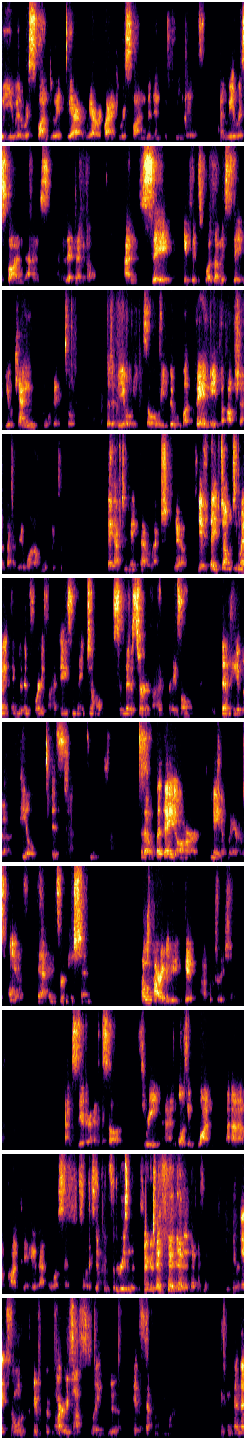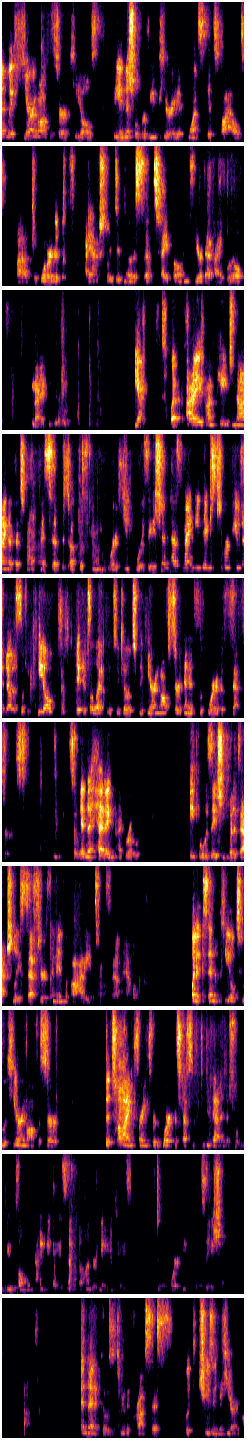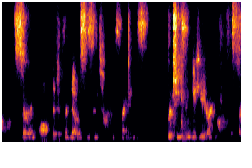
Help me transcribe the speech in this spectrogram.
we will respond to it. We are, we are required to respond within fifteen days. And we respond and let them know. And say, if it was a mistake, you can move it to, to the BOE. So we do, but they need the option that they want to move it to. They have to make that election. Yeah. If they don't do anything within forty-five days and they don't submit a certified appraisal, then the appeal is done. So, but they are made aware of that information. I would hardly get arbitration. I'm there, I saw three and only one um continued that was sent, so it's. For the reason that. It's more costly. Yeah. It's definitely more. And then with hearing officer appeals, the initial review period, once it's filed, uh, the board, I actually did notice a typo in here that I will. Yeah, but I, on page nine at the top, I said the Douglas County Board of Equalization has ninety days to review the notice of appeal. If it's elected to go to the hearing officer and it's the Board of Assessors. So in the heading, I wrote equalization, but it's actually assessors, and in the body, it talks about when it's an appeal to a hearing officer, the time frame for the Board of Assessors to do that initial review is only ninety days, not the hundred and eighty days to the Board of Equalization. And then it goes through the process with choosing the hearing officer and all the different notices and timeframes for choosing the hearing officer.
